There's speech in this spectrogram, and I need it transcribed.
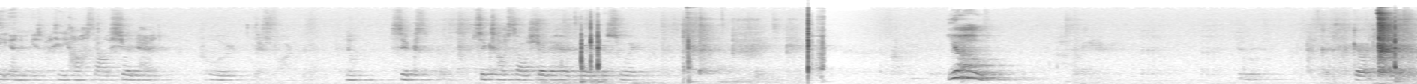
See enemies. I see hostiles straight ahead. Four. There's four. No, six. Six hostiles straight ahead going this way. Yo! Go ahead.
